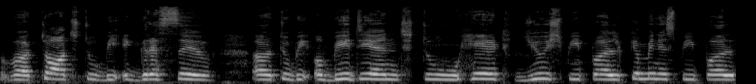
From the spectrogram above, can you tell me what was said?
were taught to be aggressive uh, to be obedient to hate jewish people communist people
